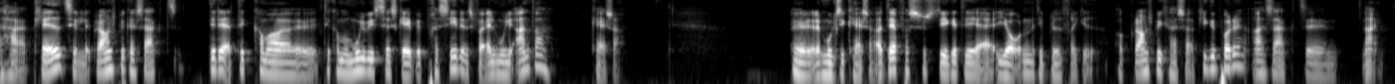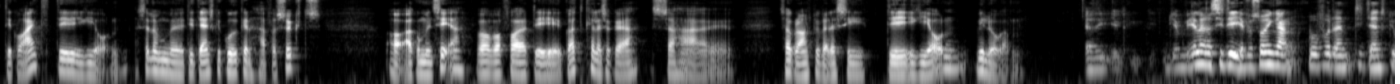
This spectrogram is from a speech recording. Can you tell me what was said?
der har klaget til Groundspeak har sagt, det der, det kommer, det kommer muligvis til at skabe præcedens for alle mulige andre kasser. Øh, eller multikasser, og derfor synes de ikke, at det er i orden, at de er blevet frigivet. Og Groundspeak har så kigget på det og har sagt, øh, nej, det er korrekt, det er ikke i orden. Og selvom øh, de danske godkendte har forsøgt at argumentere, hvor, hvorfor det godt kan lade sig gøre, så har, øh, så har Groundspeak valgt at sige, det er ikke i orden, vi lukker dem. Altså, jeg, jeg vil allerede sige det, jeg forstår ikke engang, hvorfor de danske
